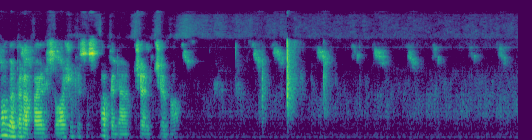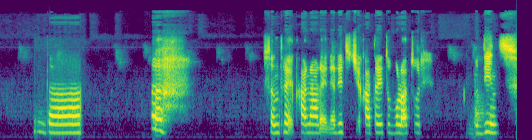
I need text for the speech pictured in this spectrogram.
Roagă pe Rafael să o ajute să scape de acel ceva. Da. Ah. Sunt trei canale energetice ca trei tubulaturi Da. cu dinți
